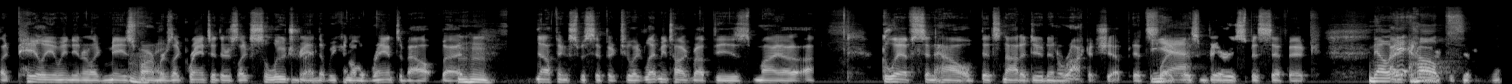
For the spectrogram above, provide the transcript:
like paleo Indian or like maize farmers. Like, granted, there's like Solutrean right. that we can all rant about, but mm-hmm. nothing specific to like. Let me talk about these Maya uh, glyphs and how it's not a dude in a rocket ship. It's yeah. like it's very specific. No, it helps. It,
